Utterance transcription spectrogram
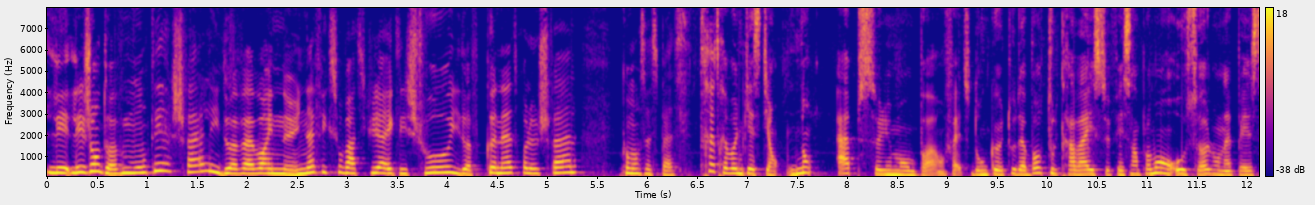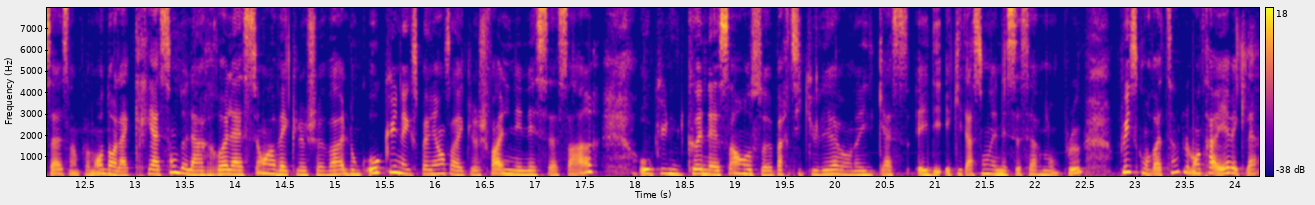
les, gens doivent monter à cheval, ils doivent avoir une, affection particulière avec les chevaux, ils doivent connaître le cheval. Comment ça se passe? Très très bonne question. Non, absolument pas en fait. Donc euh, tout d'abord, tout le travail se fait simplement au sol, on appelle ça simplement dans la création de la relation avec le cheval. Donc aucune expérience avec le cheval n'est nécessaire, aucune connaissance particulière en équitation n'est nécessaire non plus, puisqu'on va simplement travailler avec la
